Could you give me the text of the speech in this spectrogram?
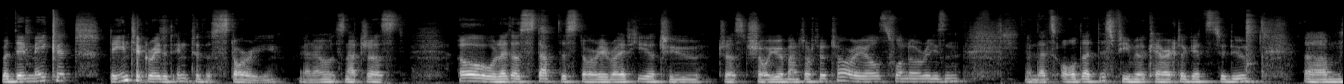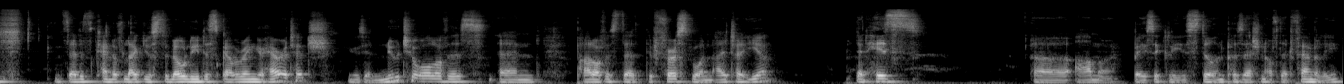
but they make it they integrate it into the story you know? It's not just oh let us stop the story right here to just show you a bunch of tutorials for no reason and that's all that this female character gets to do. Um, instead it's kind of like you're slowly discovering your heritage because you're new to all of this and part of is that the first one altair that his uh, armor basically is still in possession of that family,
